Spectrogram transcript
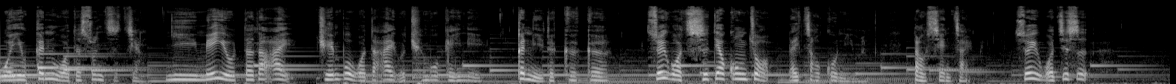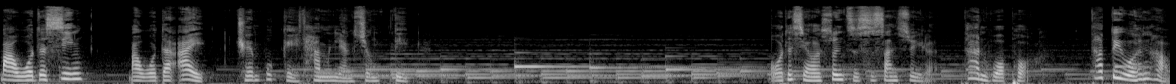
我有跟我的孙子讲，你没有得到爱，全部我的爱我全部给你，跟你的哥哥，所以我辞掉工作来照顾你们，到现在，所以我就是把我的心，把我的爱全部给他们两兄弟。我的小孙子十三岁了，他很活泼，他对我很好，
